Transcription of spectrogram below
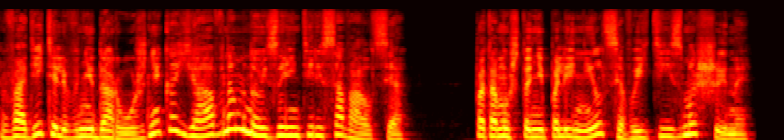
Водитель внедорожника явно мной заинтересовался, потому что не поленился выйти из машины.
